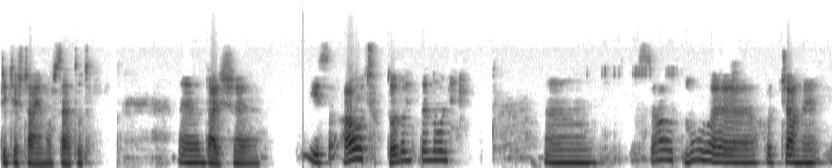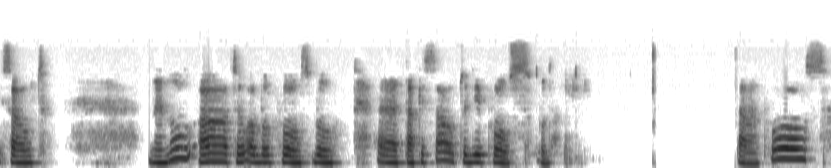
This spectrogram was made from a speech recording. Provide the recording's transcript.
підчищаємо все тут. Е, Далі is out теж буде 0. Е, is out 0, е, хоча не is out не 0, а true або false був. Так, is out тоді false буде. Ставимо false.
